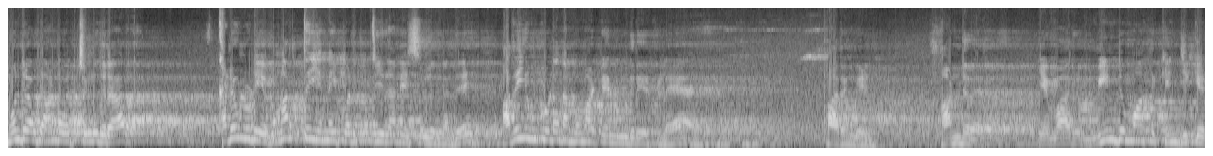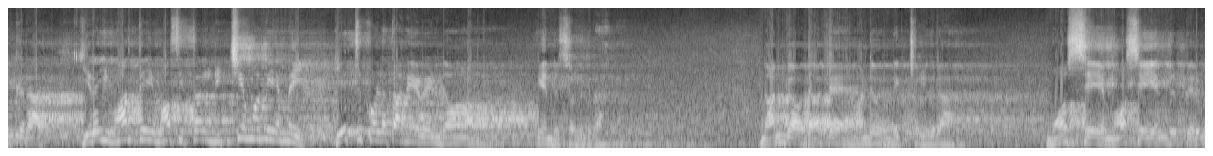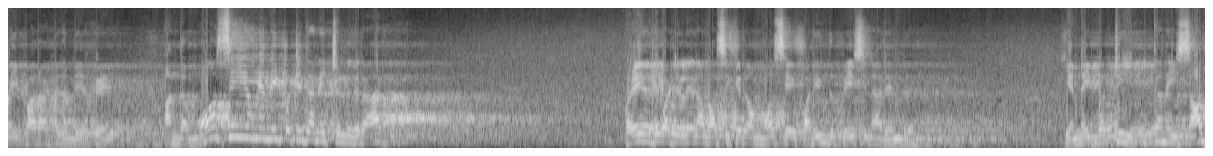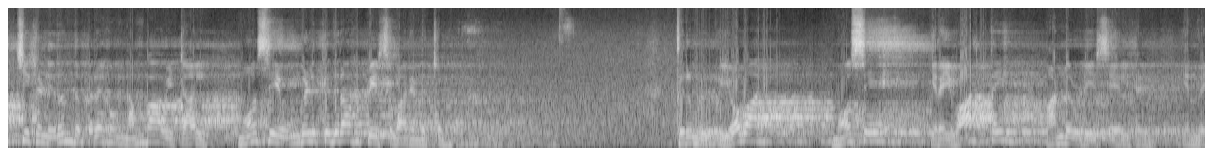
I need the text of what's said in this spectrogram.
மூன்றாவது ஆண்டவர் சொல்லுகிறார் கடவுளுடைய வார்த்தை என்னை பற்றி தானே சொல்லுகிறது? அதையும் கூட நம்ப மாட்டேன் என்கிறீர்களே? பாருங்கள் ஆண்டவர் எவ்வாறு மீண்டுமாக கெஞ்சி கேட்கிறார் இறை வார்த்தையை வாசித்தால் நிச்சயமாக என்னை ஏற்றுக்கொள்ளத்தானே வேண்டும்? என்று சொல்லுகிறார். நான்காவதாக ஆண்டவர் இன்றைக்கு சொல்கிறார் மோசே மோசே என்று பெருமை பாராட்டுகின்றீர்கள். அந்த மோசையும் என்னை பற்றி தானே சொல்லுகிறார்? பழைய ஏற்பாட்டிலே நாம் வாசிக்கிறோம் மோசே பரிந்து பேசினார் என்று. என்னை பற்றி இத்தனை சாட்சிகள் இருந்த பிறகும் நம்பாவிட்டால் மோசே உங்களுக்கு எதிராக பேசுவார் என்று சொல்கிறார் திருமுழுக்கு யோவான் மோசே இறை வார்த்தை ஆண்டவருடைய செயல்கள் என்ற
